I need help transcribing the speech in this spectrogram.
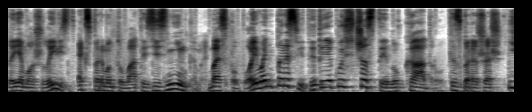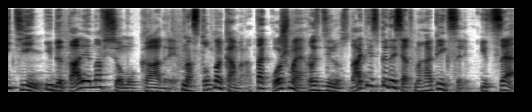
дає можливість експериментувати зі знімками, без побоювань пересвітити якусь частину кадру. Ти збережеш і тінь, і деталі на всьому кадрі. Наступна камера також має роздільну здатність 50 мегапікселів, і це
